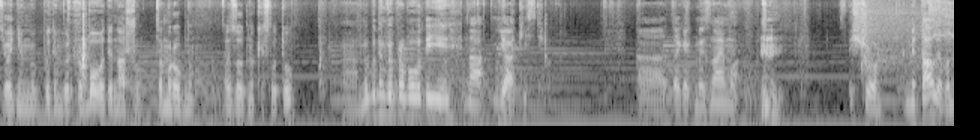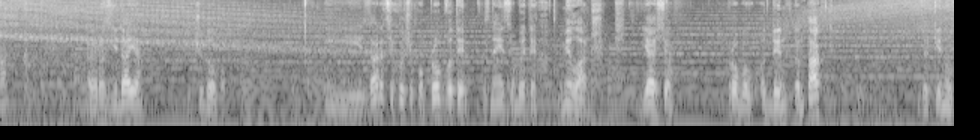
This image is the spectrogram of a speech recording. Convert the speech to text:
Сьогодні ми будемо випробовувати нашу саморобну азотну кислоту. Ми будемо випробовувати її на якість. Так як ми знаємо, що метали вона роз'їдає чудово. І зараз я хочу попробувати з неї зробити меланж. Я ось пробував один контакт, закинув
